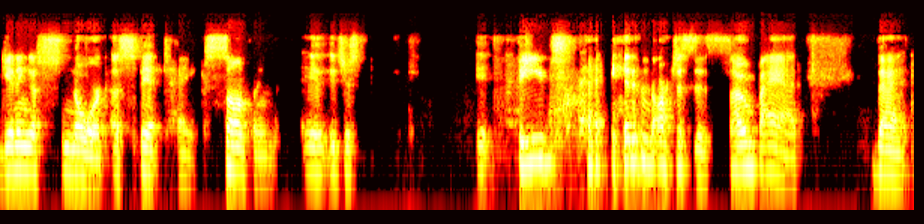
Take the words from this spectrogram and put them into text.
Getting a snort, a spit take, something. It, it just it feeds that inner narcissist so bad that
